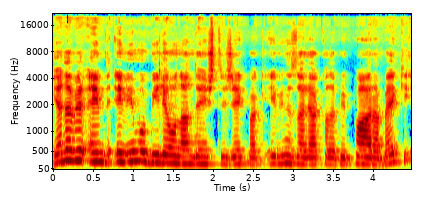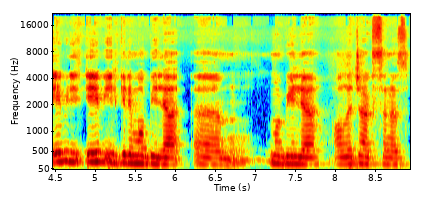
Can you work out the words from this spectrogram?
Ya da bir ev, evi mobilya olan değiştirecek. Bak evinizle alakalı bir para. Belki ev, ev ilgili mobilya, e, mobilya alacaksınız.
